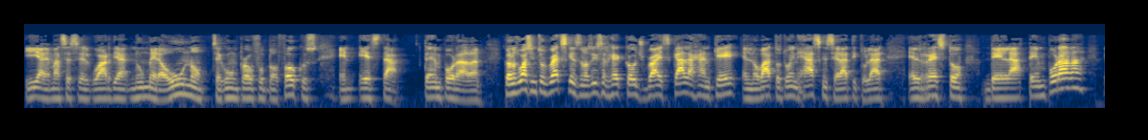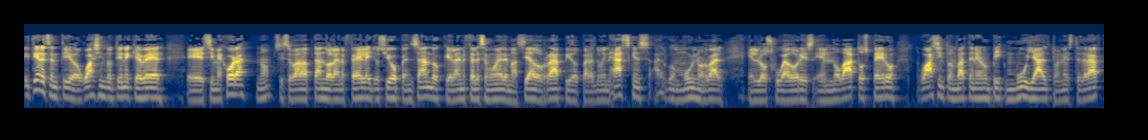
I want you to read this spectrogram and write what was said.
y además es el guardia número uno según Pro Football Focus en esta temporada. Con los Washington Redskins nos dice el head coach Bryce Callahan que el novato Dwayne Haskins será titular el resto de la temporada. Y tiene sentido, Washington tiene que ver eh, si mejora, ¿no? Si se va adaptando a la NFL. Yo sigo pensando que la NFL se mueve demasiado rápido para Dwayne Haskins, algo muy normal en los jugadores en novatos, pero Washington va a tener un pick muy alto en este draft.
